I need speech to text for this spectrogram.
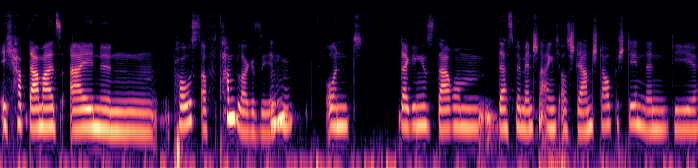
Ich habe damals einen Post auf Tumblr gesehen mhm. und da ging es darum, dass wir Menschen eigentlich aus Sternenstaub bestehen, denn die,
